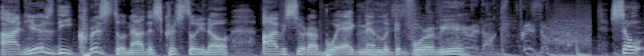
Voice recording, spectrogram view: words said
Uh, and here's the crystal. Now this crystal you know obviously what our boy eggman looking for over here so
